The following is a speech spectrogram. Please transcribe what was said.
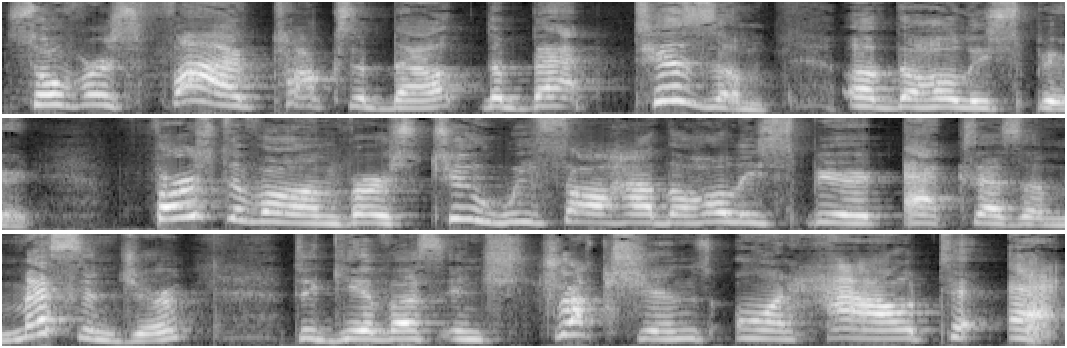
So, verse 5 talks about the baptism of the Holy Spirit. First of all, in verse 2, we saw how the Holy Spirit acts as a messenger to give us instructions on how to act.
